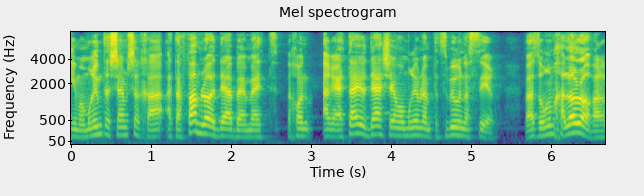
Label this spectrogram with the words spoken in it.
אם אומרים את השם שלך, אתה אף פעם לא יודע באמת, נכון? הרי אתה יודע שהם אומרים להם, תצביעו נסיר. ואז אומרים לך, לא, לא, אבל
